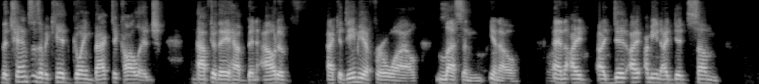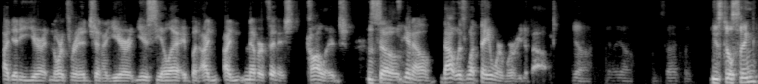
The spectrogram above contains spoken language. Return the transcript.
the chances of a kid going back to college after they have been out of academia for a while lessen you know and i i did i i mean i did some i did a year at northridge and a year at ucla but i i never finished college mm-hmm. so you know that was what they were worried about yeah yeah yeah exactly you still sing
